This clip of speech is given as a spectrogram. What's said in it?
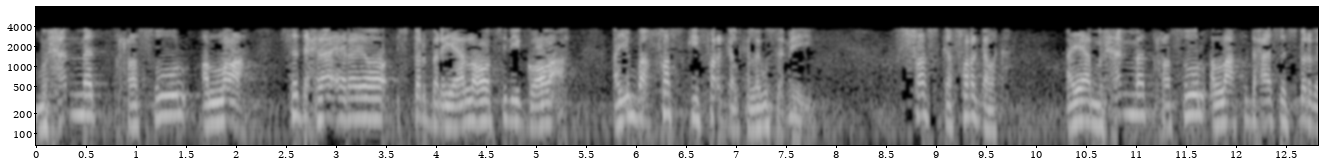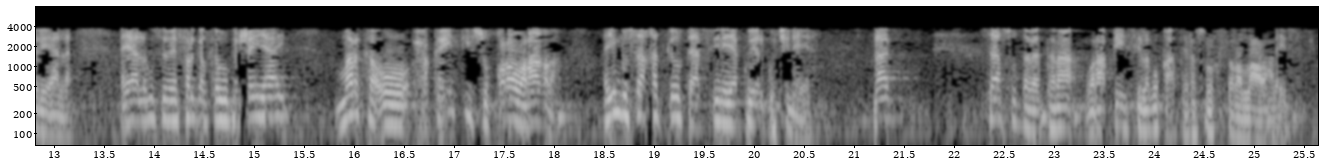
Muxamed rasuul allah saddexdaa erayoo isbarbar yaallo oo sidii goobo ah. Ayuunbaa faskii fargalka lagu sameeyey. Faska fargalka ayaa muxamed rasuul allah saddexdaasoo isbarbar yaalla ayaa lagu sameeyey. Fargalka uu gashan yahay. Marka uu xokeyntiisu qoro waraaqda ayuunbuu saa khadka u taabsiinaya ku yar gujinaya saasuu dabeetana waraaqihiisii lagu qaatay rasuulka sala allahu alayh wasalam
